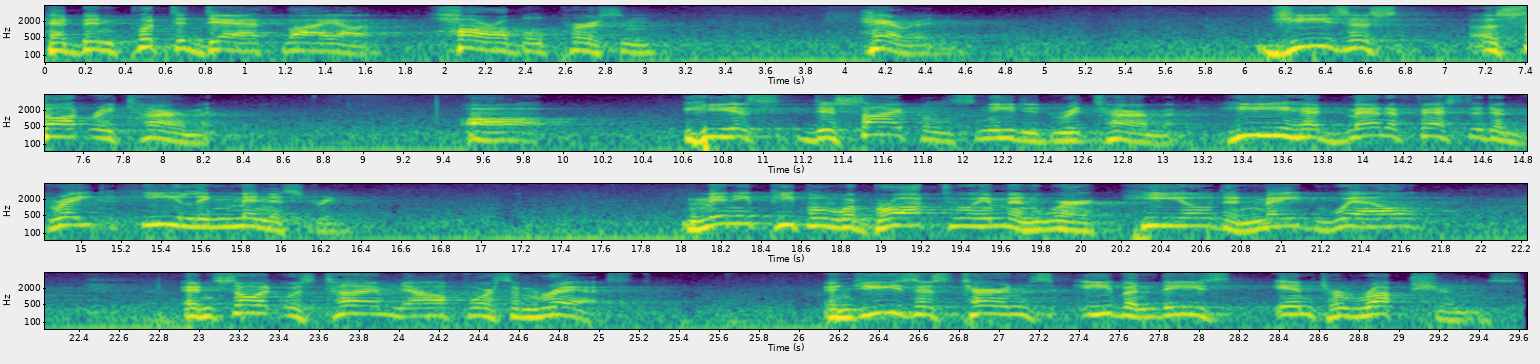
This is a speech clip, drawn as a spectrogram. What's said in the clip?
had been put to death by a horrible person, Herod. Jesus uh, sought retirement. uh, his disciples needed retirement. He had manifested a great healing ministry. Many people were brought to him and were healed and made well. And so it was time now for some rest. And Jesus turns even these interruptions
